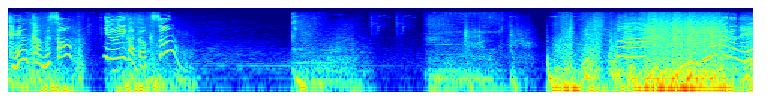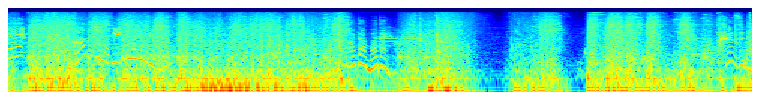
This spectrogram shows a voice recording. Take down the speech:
天下無双。優位が独尊。うわー賑やかだね。パーティー言いたいんでしょまだまだよ。クズめ地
